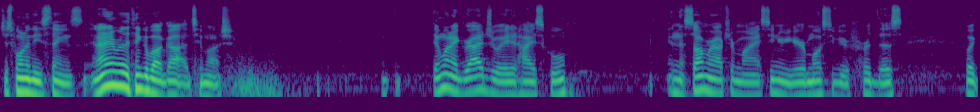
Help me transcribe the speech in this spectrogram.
just one of these things, and I didn't really think about God too much. Then when I graduated high school, in the summer after my senior year, most of you have heard this, but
